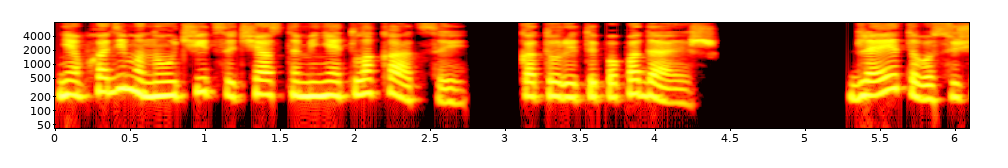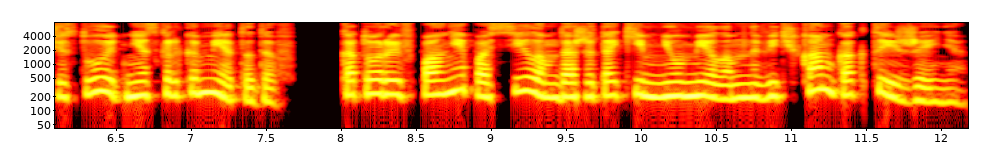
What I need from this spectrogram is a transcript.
необходимо научиться часто менять локации, в которые ты попадаешь. Для этого существует несколько методов, которые вполне по силам даже таким неумелым новичкам, как ты, Женя.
